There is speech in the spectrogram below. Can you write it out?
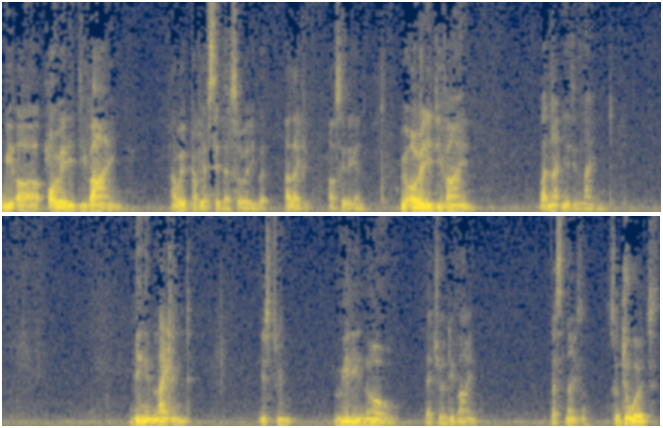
we are already divine. I would probably have said that already, but I like it. I'll say it again. We're already divine, but not yet enlightened. Being enlightened is to really know that you're divine. That's nice, huh? So two words,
